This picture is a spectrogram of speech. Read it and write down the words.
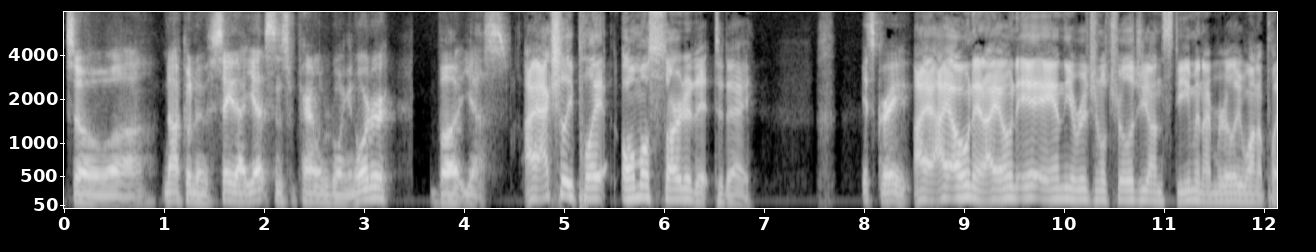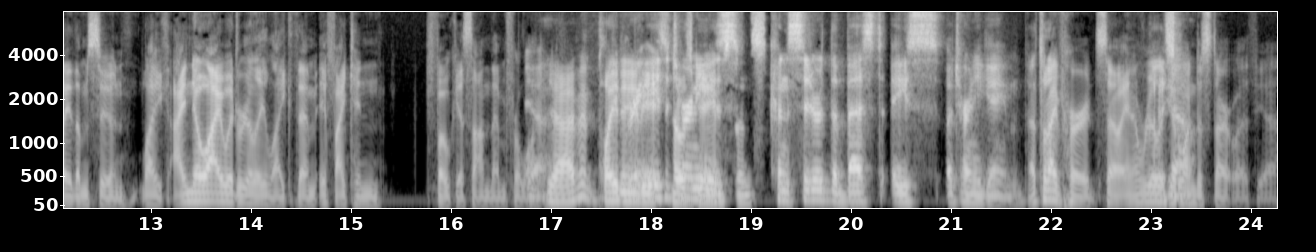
so uh, not going to say that yet since apparently we're going in order. But yes, I actually play. Almost started it today. it's great. I, I own it. I own it and the original trilogy on Steam, and I really want to play them soon. Like I know I would really like them if I can focus on them for long. Yeah. Yeah, I haven't played any of Great the, Ace Attorney games is since. considered the best Ace Attorney game. That's what I've heard. So, and a really good one to start with. Yeah,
